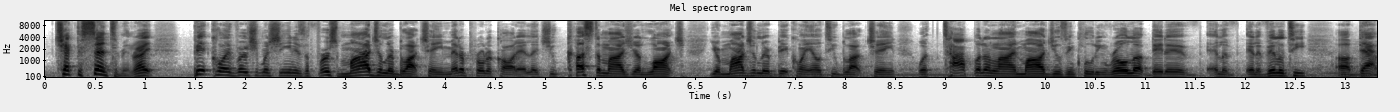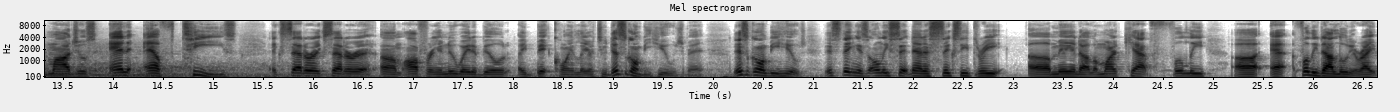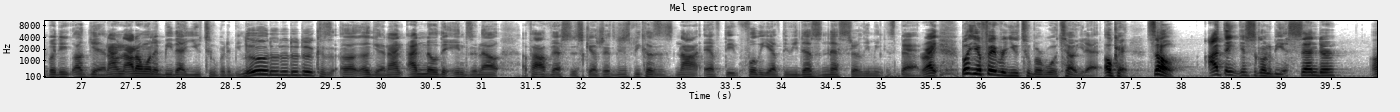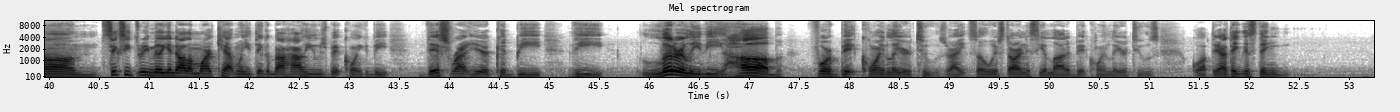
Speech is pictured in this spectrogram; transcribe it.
check the sentiment, right? Bitcoin Virtual Machine is the first modular blockchain meta protocol that lets you customize your launch, your modular Bitcoin L2 blockchain with top of the line modules including rollup, data availability, uh, DApp modules, NFTs, etc., etc., um, offering a new way to build a Bitcoin layer 2. This is going to be huge, man. This is going to be huge. This thing is only sitting at a 63 uh, million dollar market cap, fully uh, fully diluted, right? But again, I'm, I do not want to be that YouTuber to be because uh, again, I, I know the ins and out of how vesting schedule. Just because it's not FD fully FDV doesn't necessarily mean it's bad, right? But your favorite YouTuber will tell you that. Okay, so I think this is going to be a sender. Um, $63 million market cap when you think about how huge Bitcoin could be. This right here could be the literally the hub for Bitcoin layer twos, right? So we're starting to see a lot of Bitcoin layer twos go up there. I think this thing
